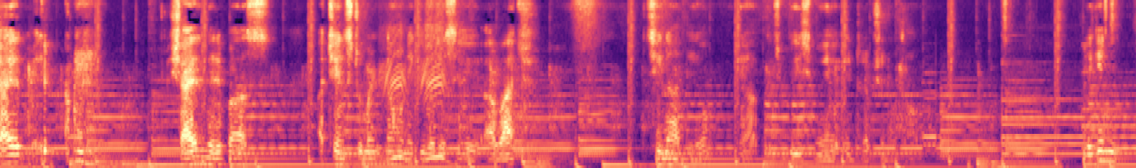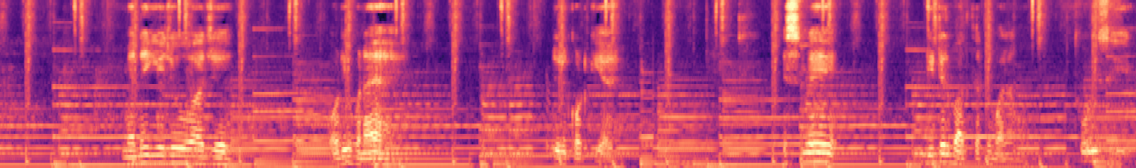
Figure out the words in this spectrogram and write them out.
शायद शायद मेरे पास अच्छे इंस्ट्रूमेंट ना होने की वजह से आवाज़ अच्छी ना आती हो या कुछ बीच में इंटरप्शन होता हो। लेकिन मैंने ये जो आज ऑडियो बनाया है जो रिकॉर्ड किया है, इसमें डिटेल बात करने वाला हूँ। थोड़ी सी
